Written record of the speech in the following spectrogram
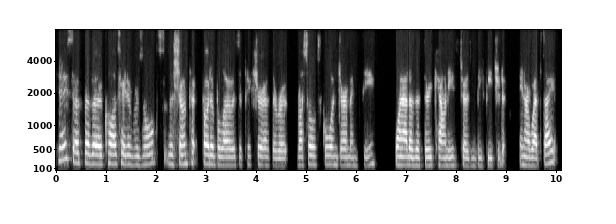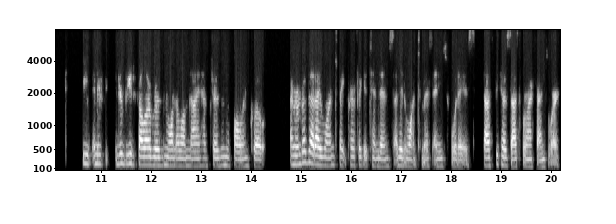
Okay, so for the qualitative results, the shown photo below is a picture of the Russell School in Durham NC, one out of the three counties chosen to be featured in our website. We've inter interviewed fellow Rosenwald alumni and have chosen the following quote. I remember that I wanted to make perfect attendance. I didn't want to miss any school days. That's because that's where my friends were.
